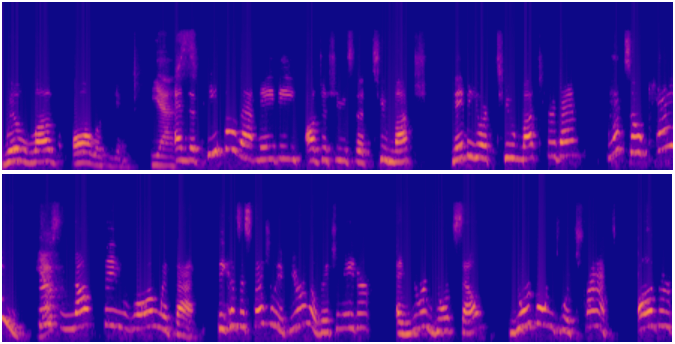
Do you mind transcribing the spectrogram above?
will love all of you. Yes. And the people that maybe, I'll just use the too much, maybe you're too much for them, that's okay. There's yep. nothing wrong with that. Because especially if you're an originator and you're yourself, you're going to attract other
